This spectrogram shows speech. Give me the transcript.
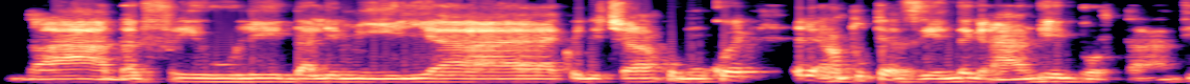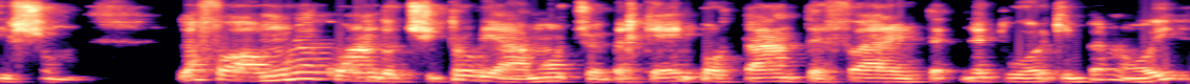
da, dal Friuli, dall'Emilia, quindi c'erano comunque, ed erano tutte aziende grandi e importanti, insomma. La formula quando ci troviamo, cioè perché è importante fare networking per noi,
